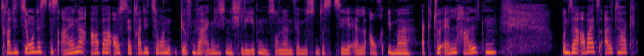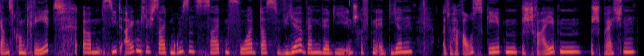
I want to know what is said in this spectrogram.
Tradition ist das eine, aber aus der Tradition dürfen wir eigentlich nicht leben, sondern wir müssen das CL auch immer aktuell halten. Unser Arbeitsalltag ganz konkret ähm, sieht eigentlich seit Mommsens Zeiten vor, dass wir, wenn wir die Inschriften edieren, also herausgeben, beschreiben, besprechen,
